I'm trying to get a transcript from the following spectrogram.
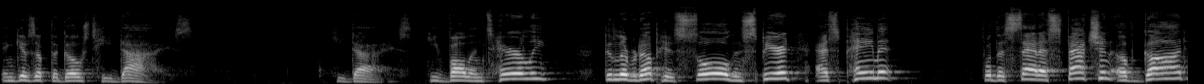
and gives up the ghost. He dies. He dies. He voluntarily delivered up his soul and spirit as payment for the satisfaction of God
